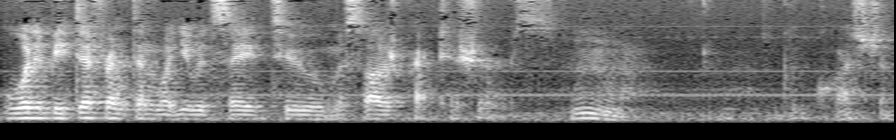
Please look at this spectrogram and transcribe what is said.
would it be different than what you would say to massage practitioners? Hmm. Good question.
